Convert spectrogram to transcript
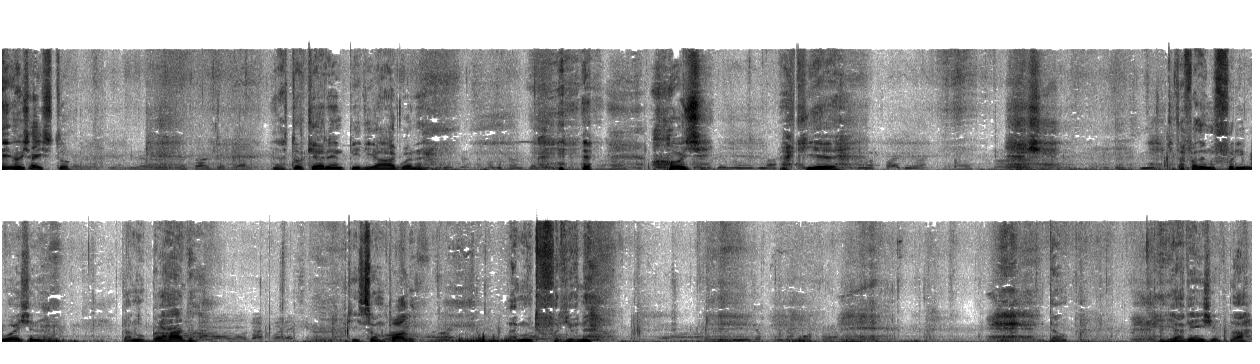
Eu já estou. Estou querendo pedir água, né? Hoje aqui é. Aqui tá fazendo frio hoje, né? Tá nublado. Aqui em São Paulo. É muito frio, né? Então, já vem gente lá.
